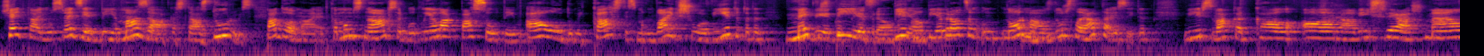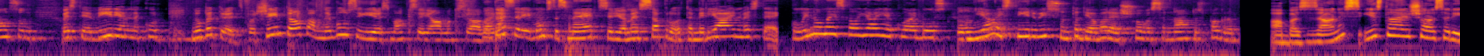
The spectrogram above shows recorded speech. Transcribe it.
Šeit, kā jūs redzat, bija mazākas tās durvis. Padomājiet, ka mums nāks varbūt lielāka pasūtījuma, audumi, kastes, man vajag šo vietu, tad meklējam, piebrauc, viegli piebraucam un normāls durvis, lai attaisītu. Tad vīrs vakar kala ārā, viss vienkārši melns un bez tiem vīriem nekur. Nu, bet redz, par šīm telpām nebūs īres maksa jāmaksā. Tas arī mums tas mērķis ir, jo mēs saprotam, ir jāinvestē. Linolejs vēl jāieklāj būs un jāiztīra viss, un tad jau varēs šovasar nākt uz pagrabu. Abas zanis iestājušās arī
